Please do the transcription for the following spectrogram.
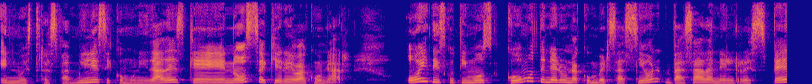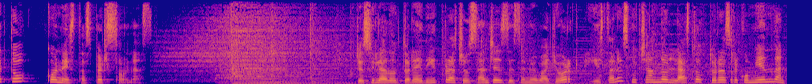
en nuestras familias y comunidades que no se quiere vacunar. Hoy discutimos cómo tener una conversación basada en el respeto con estas personas. Yo soy la doctora Edith Bracho Sánchez desde Nueva York y están escuchando Las Doctoras Recomiendan,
